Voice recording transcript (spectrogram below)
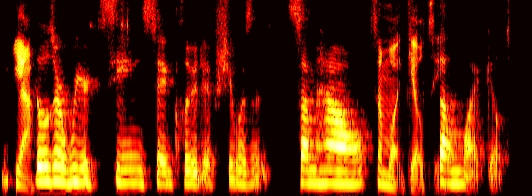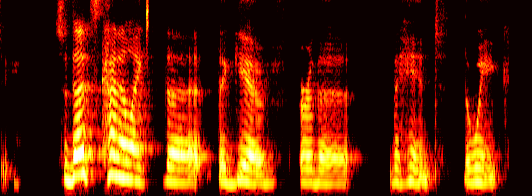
Yeah. those are weird scenes to include if she wasn't somehow Somewhat guilty. somewhat guilty. So that's kind of like the the give or the the hint, the wink,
